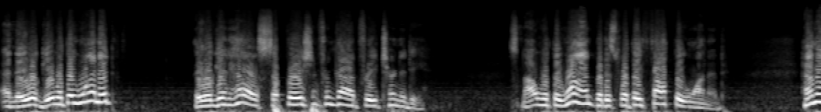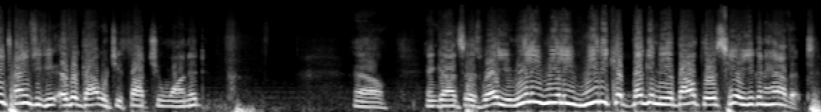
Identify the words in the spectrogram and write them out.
And they will get what they wanted. They will get hell, separation from God for eternity. It's not what they want, but it's what they thought they wanted. How many times have you ever got what you thought you wanted? uh, and God says, Well, you really, really, really kept bugging me about this. Here, you can have it.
